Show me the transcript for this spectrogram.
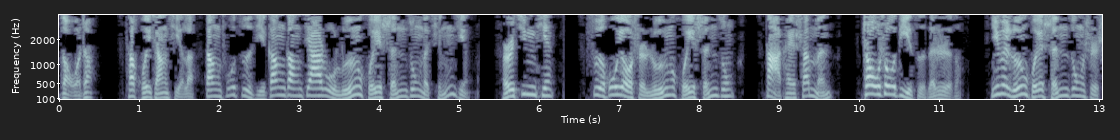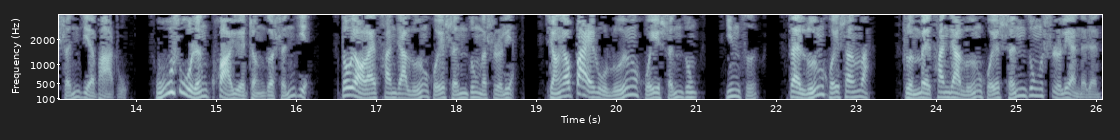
走着，他回想起了当初自己刚刚加入轮回神宗的情景，而今天似乎又是轮回神宗。大开山门招收弟子的日子，因为轮回神宗是神界霸主，无数人跨越整个神界都要来参加轮回神宗的试炼，想要拜入轮回神宗。因此，在轮回山外准备参加轮回神宗试炼的人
